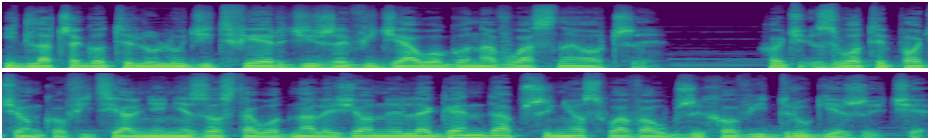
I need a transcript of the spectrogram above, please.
I dlaczego tylu ludzi twierdzi, że widziało go na własne oczy? Choć złoty pociąg oficjalnie nie został odnaleziony, legenda przyniosła Wałbrzychowi drugie życie.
